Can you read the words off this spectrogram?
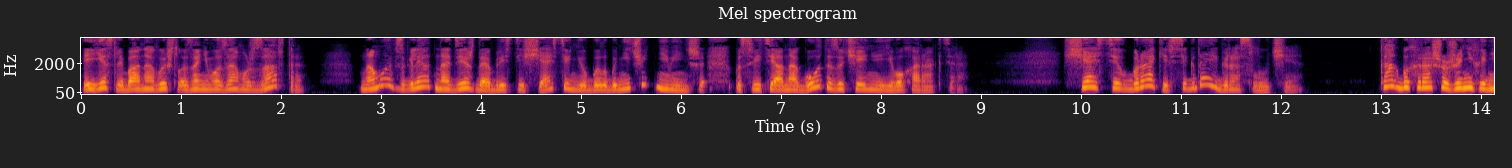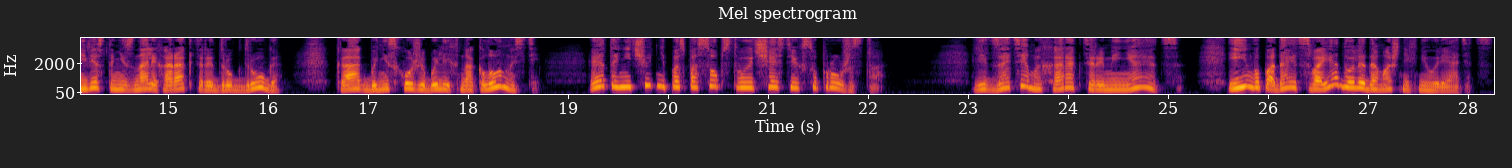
и если бы она вышла за него замуж завтра, на мой взгляд, надежды обрести счастье у нее было бы ничуть не меньше, посвяти она год изучению его характера. Счастье в браке всегда игра случая. Как бы хорошо жених и невеста не знали характеры друг друга, как бы не схожи были их наклонности, это ничуть не поспособствует счастью их супружества. Ведь затем их характеры меняются, и им выпадает своя доля домашних неурядиц.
